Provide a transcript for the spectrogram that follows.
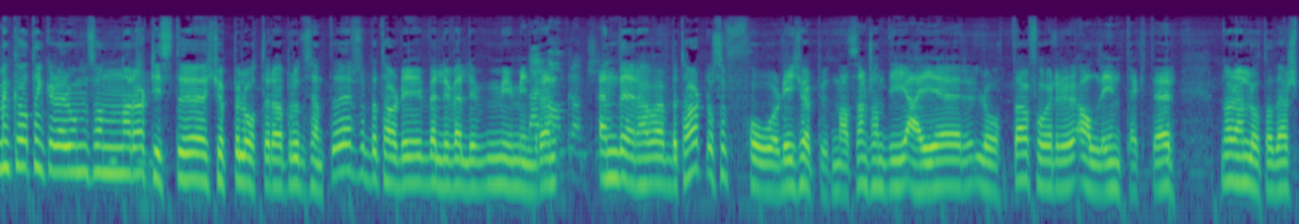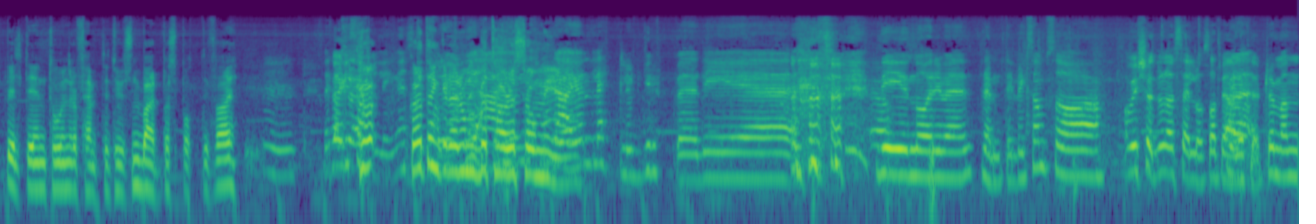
Men hva tenker dere om sånn når artister kjøper låter av produsenter, så betaler de veldig veldig mye mindre enn en dere har betalt, og så får de kjøpe ut masteren. Sånn de eier låta, får alle inntekter. Når den låta der spilte inn 250 000 bare på Spotify. Det kan ikke Hva, sammenlignes. hva tenker dere om å betale så mye? Det er jo en lettlurt gruppe de, de når frem til, liksom, så Og vi skjønner jo det selv også at vi er lettlurte, men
